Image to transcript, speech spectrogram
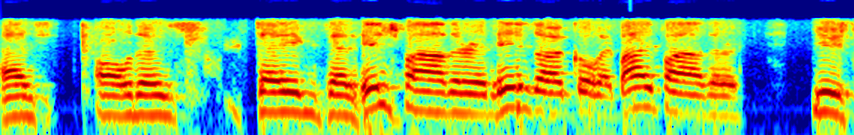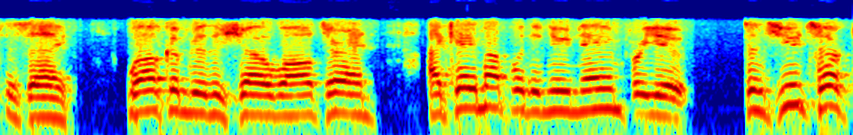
has all those sayings that his father and his uncle and my father used to say. Welcome to the show, Walter. And I came up with a new name for you since you took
